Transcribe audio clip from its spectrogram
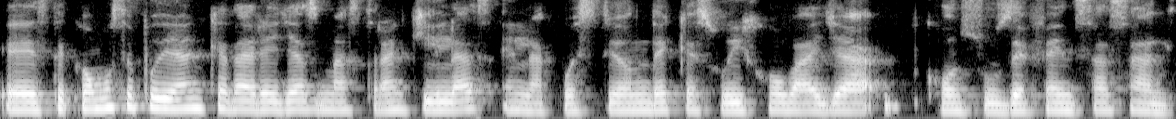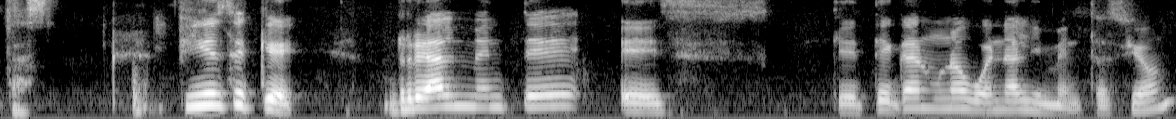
este, cómo se pudieran quedar ellas más tranquilas en la cuestión de que su hijo vaya con sus defensas altas? Fíjense que realmente es que tengan una buena alimentación.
